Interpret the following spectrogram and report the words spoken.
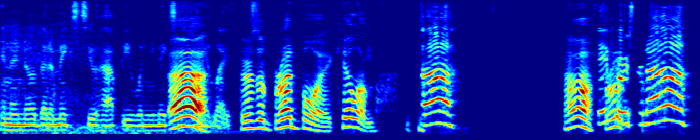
and I know that it makes you happy when you make something Ah! you like. There's a bread boy. Kill him. Ah, Oh, hey fruit. person, ah!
